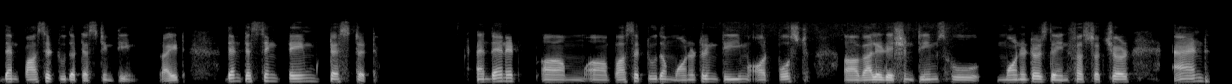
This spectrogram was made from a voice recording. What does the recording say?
then pass it to the testing team, right? Then testing team test it, and then it um, uh, pass it to the monitoring team or post uh, validation teams who monitors the infrastructure and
